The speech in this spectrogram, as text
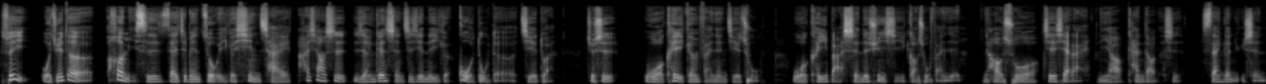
所以我觉得。赫米斯在这边作为一个信差，他像是人跟神之间的一个过渡的阶段，就是我可以跟凡人接触，我可以把神的讯息告诉凡人，然后说接下来你要看到的是三个女神，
